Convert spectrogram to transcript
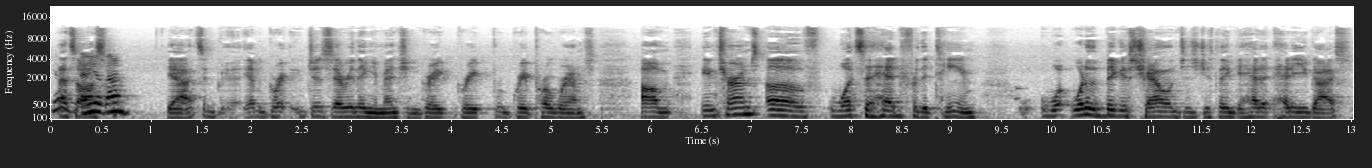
yeah, That's any awesome. of them. Yeah, it's a, a great, just everything you mentioned. Great, great, great programs. Um, in terms of what's ahead for the team, what what are the biggest challenges do you think ahead ahead of you guys?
